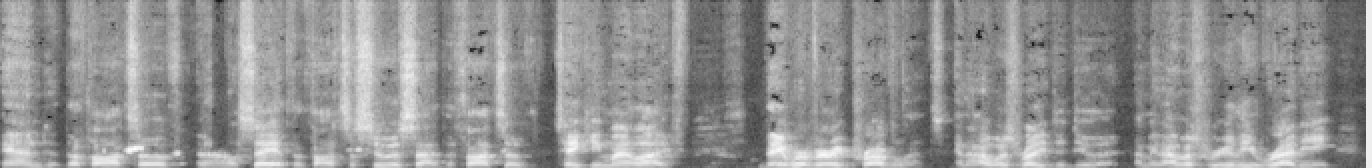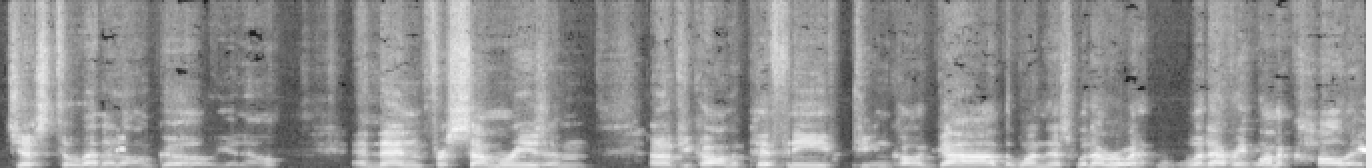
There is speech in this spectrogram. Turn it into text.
And the thoughts of, and I'll say it, the thoughts of suicide, the thoughts of taking my life, they were very prevalent. And I was ready to do it. I mean, I was really ready just to let it all go, you know. And then for some reason, I don't know if you call an epiphany, if you can call it God, the oneness, whatever, whatever you want to call it.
